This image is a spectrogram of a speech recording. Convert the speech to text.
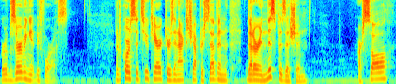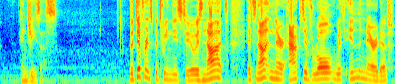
We're observing it before us. And of course, the two characters in Acts chapter 7 that are in this position are Saul and Jesus. The difference between these two is not it's not in their active role within the narrative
